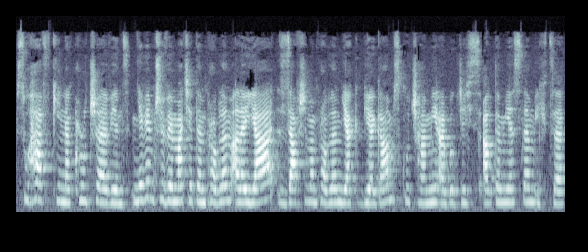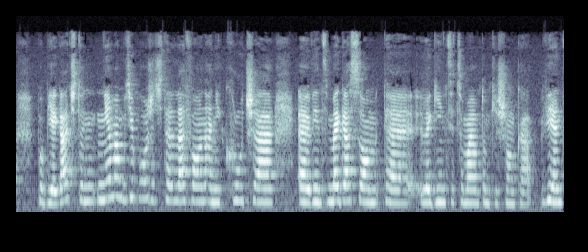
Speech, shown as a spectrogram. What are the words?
słuchawki, na klucze, więc nie wiem czy wy macie ten problem, ale ja zawsze mam problem jak biegam z kluczami albo gdzieś z autem jestem i chcę pobiegać, to nie mam gdzie położyć telefon ani klucze, e, więc mega są te leginsy, co mają tą kieszonkę. Więc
